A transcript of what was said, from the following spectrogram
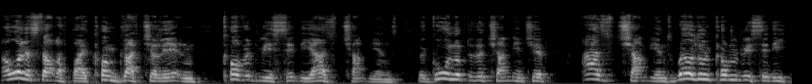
I want to start off by congratulating Coventry City as champions. They're going up to the championship as champions. Well done, Coventry City.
